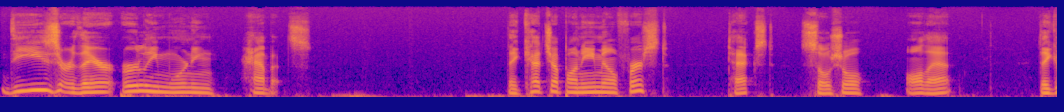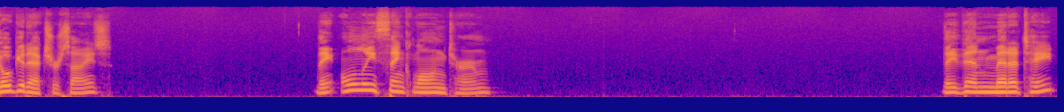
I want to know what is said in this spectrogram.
These are their early morning habits. They catch up on email first, text, social, all that. They go get exercise. They only think long term. They then meditate.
